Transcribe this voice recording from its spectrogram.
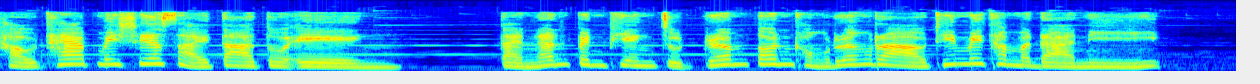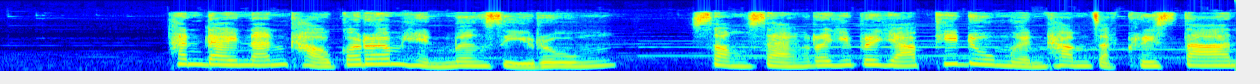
เขาแทบไม่เชื่อสายตาตัวเอง แต่นั่นเป็นเพียงจุดเริ่มต้นของเรื่องราวที่ไม่ธรรมดานี้ ทันใดนั้นเขาก็เริ่มเห็นเมืองสีรุง้งส่องแสงระยิบระยับที่ดูเหมือนทำจากคริสตัล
